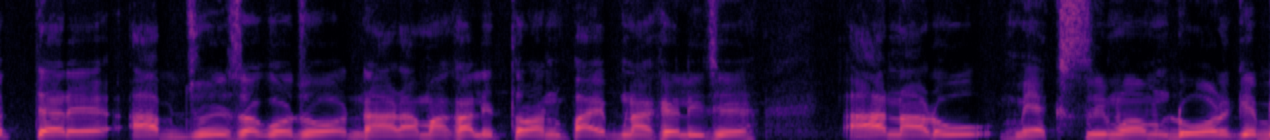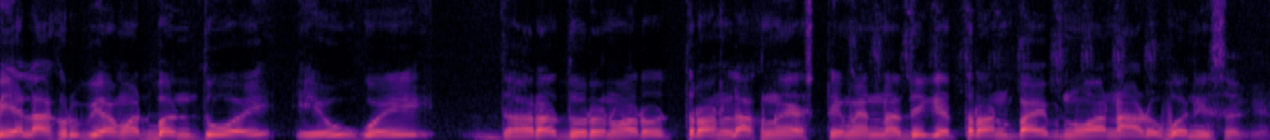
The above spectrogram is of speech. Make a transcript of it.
અત્યારે આપ જોઈ શકો છો નાણાંમાં ખાલી ત્રણ પાઇપ નાખેલી છે. આ નાડું મેક્સિમમ દોઢ કે બે લાખ રૂપિયામાં જ બનતું હોય, એવું કોઈ ધારાધોરણવાળું ત્રણ લાખનું એસ્ટિમેટ નથી કે ત્રણ પાઇપનું આ નાડું બની શકે.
